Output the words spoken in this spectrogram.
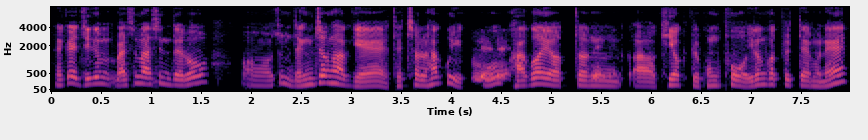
그러니까 지금 말씀하신 대로 어, 좀 냉정하게 대처를 하고 있고 네네. 과거의 어떤 어, 기억들 공포 이런 것들 때문에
